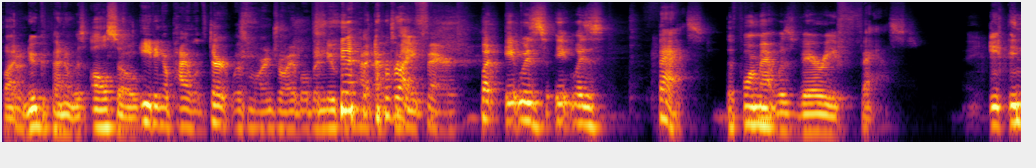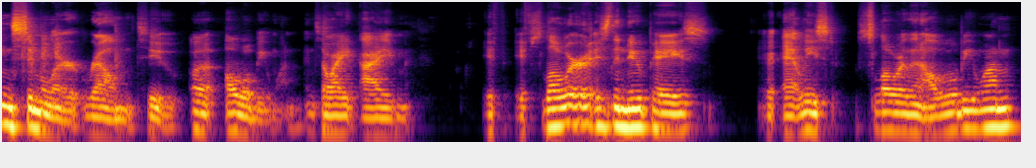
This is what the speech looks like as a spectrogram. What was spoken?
but Hmm. New Capenna was also Eating a pile of dirt was more enjoyable than New Capenna, to Right. be fair. but it was it was fast. The format was very fast, in, in similar realm to uh, All Will Be One. And so I I'm if if slower is the new pace, at least slower than All Will Be One,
